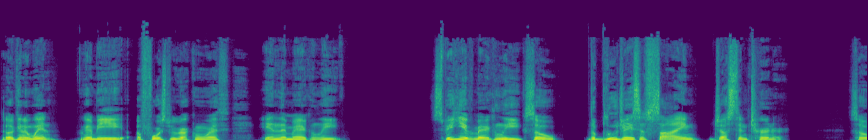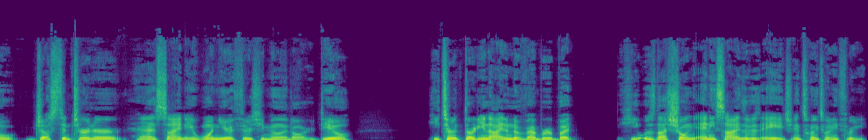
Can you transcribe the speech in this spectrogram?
They're looking to win. They're going to be a force to be reckoned with in the American League. Speaking of American League, so the Blue Jays have signed Justin Turner. So Justin Turner has signed a one year, $13 million deal. He turned 39 in November, but he was not showing any signs of his age in 2023.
